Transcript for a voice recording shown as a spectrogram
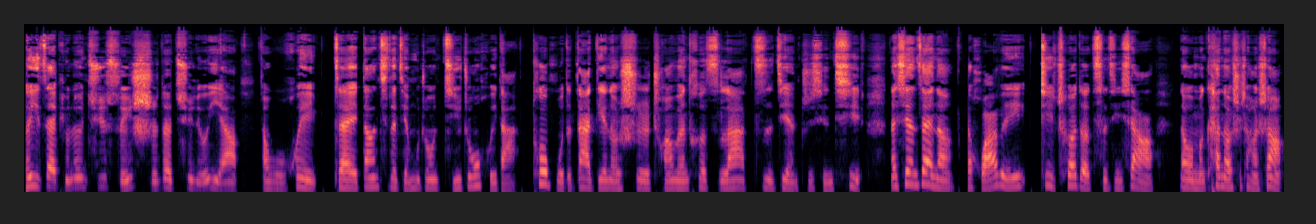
可以在评论区随时的去留言啊，那我会在当期的节目中集中回答。拓普的大跌呢，是传闻特斯拉自建执行器。那现在呢，在华为汽车的刺激下啊，那我们看到市场上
